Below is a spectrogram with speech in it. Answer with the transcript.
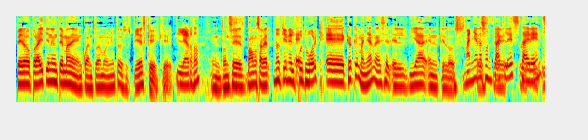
pero por ahí tiene un tema de, en cuanto al movimiento de sus pies que, que... Lerdo. Entonces, vamos a ver. ¿No tiene el footwork? Eh, creo que mañana es el, día en el que los... Mañana son este, tackles, tight ends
